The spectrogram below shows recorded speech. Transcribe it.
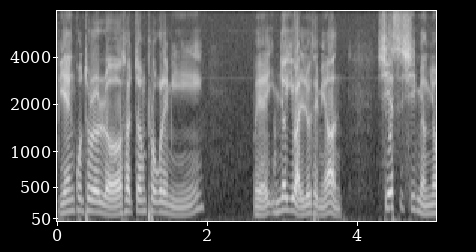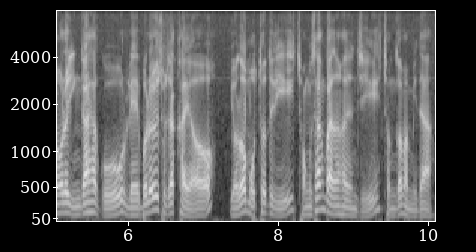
비행 컨트롤러 설정 프로그램에 입력이 완료되면 CSC 명령어를 인가하고 레버를 조작하여 여러 모터들이 정상 반응하는지 점검합니다.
